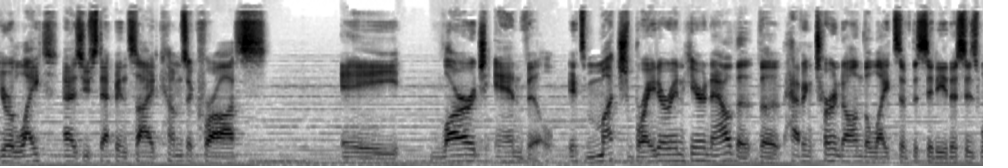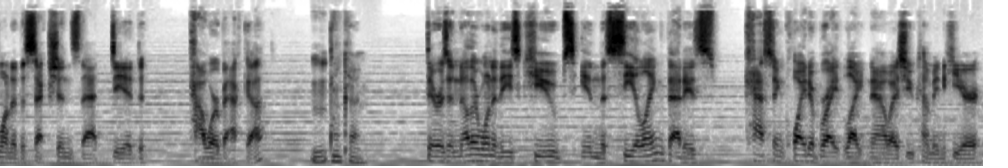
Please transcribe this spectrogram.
your light as you step inside comes across a large anvil. It's much brighter in here now. The the having turned on the lights of the city, this is one of the sections that did power back up. Okay. There is another one of these cubes in the ceiling that is casting quite a bright light now as you come in here,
